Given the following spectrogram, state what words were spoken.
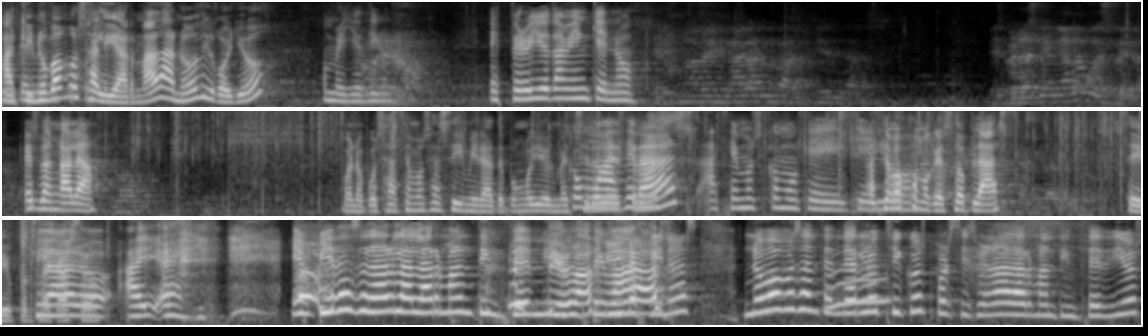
Aquí no vamos a liar nada, ¿no? Digo yo. Hombre, yo digo... Espero yo también que no. Es bengala. Bueno, pues hacemos así, mira, te pongo yo el mechero detrás. Hacemos, como que, Hacemos como que soplas. Sí, por claro, si acaso. empieza a sonar la alarma antiincendios, ¿Te, imaginas? No vamos a encenderlo, chicos, por si suena la alarma antiincendios,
